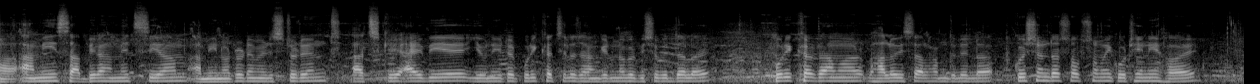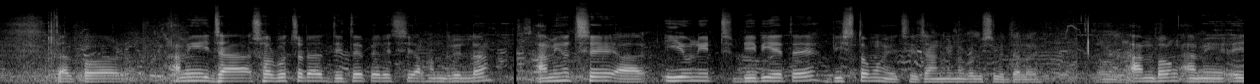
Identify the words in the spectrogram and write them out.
আমি সাব্বির আহমেদ সিয়াম, আমি নটরডেমের স্টুডেন্ট আজকে আইবিএ ইউনিটের পরীক্ষা ছিল জাহাঙ্গীরনগর বিশ্ববিদ্যালয়ে। পরীক্ষাটা আমার ভালো হয়েছে, আলহামদুলিল্লাহ। কোয়েশ্চেনটা সবসময় কঠিনই হয়। তারপর আমি যা সর্বোচ্চটা দিতে পেরেছি, আলহামদুলিল্লাহ। আমি হচ্ছে ইউনিট বিবিএতে বিশতম হয়েছি জাহাঙ্গীরনগর বিশ্ববিদ্যালয়ে। এবং আমি এই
